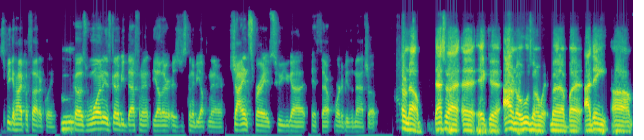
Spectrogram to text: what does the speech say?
speaking hypothetically, because one is going to be definite, the other is just going to be up in there. Giants Braves, who you got if that were to be the matchup? I don't know. That's what I, uh, it could. I don't know who's gonna win, but but I think um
